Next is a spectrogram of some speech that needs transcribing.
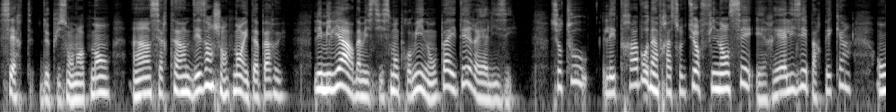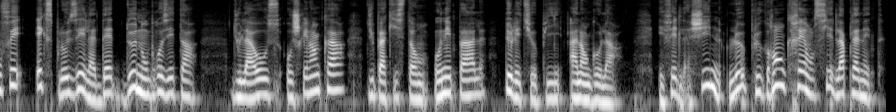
Certes, depuis son lancement, un certain désenchantement est apparu. Les milliards d'investissements promis n'ont pas été réalisés. Surtout, les travaux d'infrastructures financés et réalisés par Pékin ont fait exploser la dette de nombreux États, du Laos au Sri Lanka, du Pakistan au Népal, de l'Éthiopie à l'Angola, et fait de la Chine le plus grand créancier de la planète,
